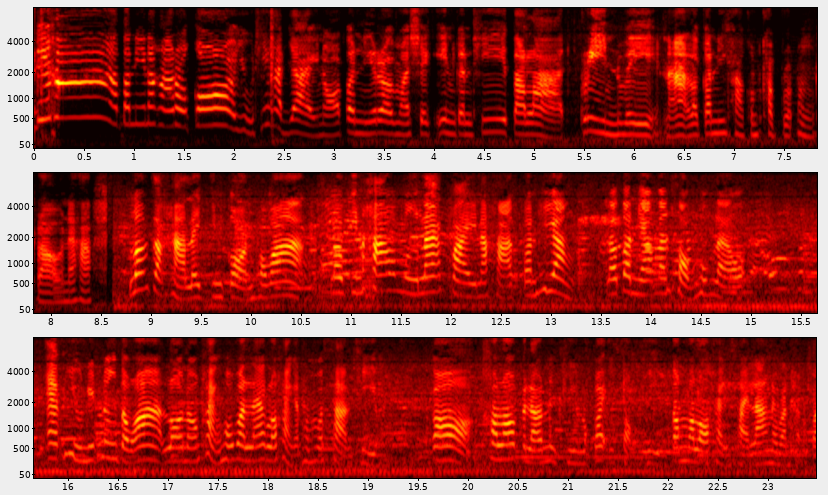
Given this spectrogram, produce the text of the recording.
วัสดีค่ะ ตอนนี้นะคะเราก็อยู่ที่หัดใหญ่เนาะตอนนี้เรามาเช็คอินกันที่ตลาดกรีนเวย์นะ แล้วก็นี่ค่ะคนขับรถของเรานะคะ เริ่มจากหาอะไรกินก่อน เพราะว่าเรากินข้าวมื้อแรกไปนะคะ ตอนเที่ยง แล้วตอนนี้มันสองทุ่มแล้ว แอบหิวนิดนึง แต่ว่ารอน้องแข่งเพราะวันแรกเราแข่งกันทั้งหมด 3 ทีม ก็เข้ารอบไปแล้วหนึ่งทีมแล้วก็อีก 2 ทีม ต้องมารอแข่งสายล่างในวันถัดไป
